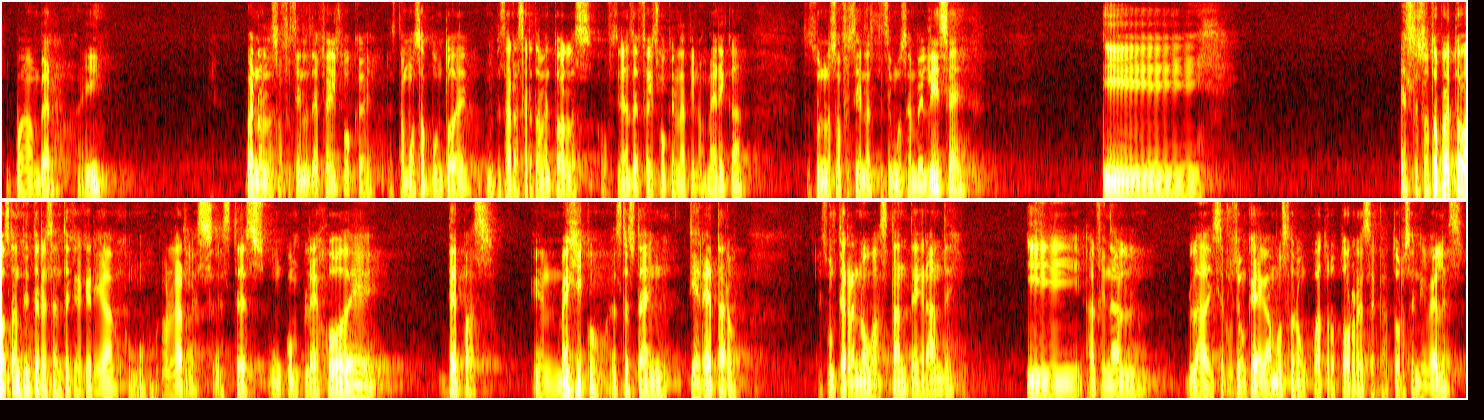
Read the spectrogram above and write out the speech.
que puedan ver ahí. Bueno, las oficinas de Facebook, estamos a punto de empezar a hacer también todas las oficinas de Facebook en Latinoamérica. Son las oficinas que hicimos en Belice, y este es otro proyecto bastante interesante que quería como hablarles. Este es un complejo de depas en México. Este está en Querétaro. Es un terreno bastante grande y al final la distribución que llegamos fueron cuatro torres de 14 niveles.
